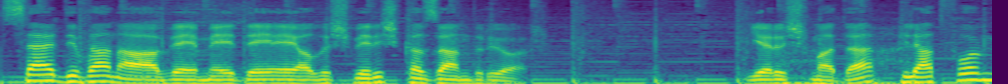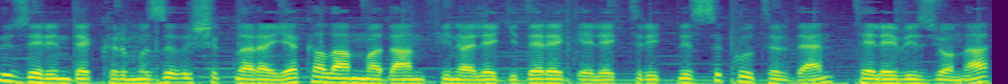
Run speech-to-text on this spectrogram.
Serdivan AVM'de e-alışveriş kazandırıyor. Yarışmada, platform üzerinde kırmızı ışıklara yakalanmadan finale giderek elektrikli scooter'den, televizyona,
